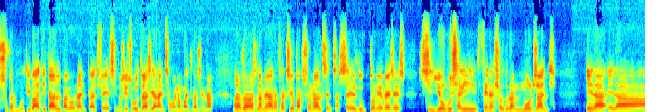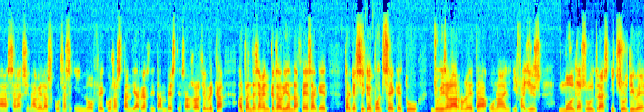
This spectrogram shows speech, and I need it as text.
supermotivat i tal. Va haver un any que vaig fer 5 o 6 ultras i l'any següent em vaig lesionar. Aleshores, la meva reflexió personal, sense ser doctor ni res, és si jo vull seguir fent això durant molts anys, he de, he de seleccionar bé les curses i no fer coses tan llargues ni tan bèsties. Aleshores, jo crec que el plantejament que ens haurien de fer és aquest, perquè sí que pot ser que tu juguis a la ruleta un any i facis moltes ultras i et surti bé,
